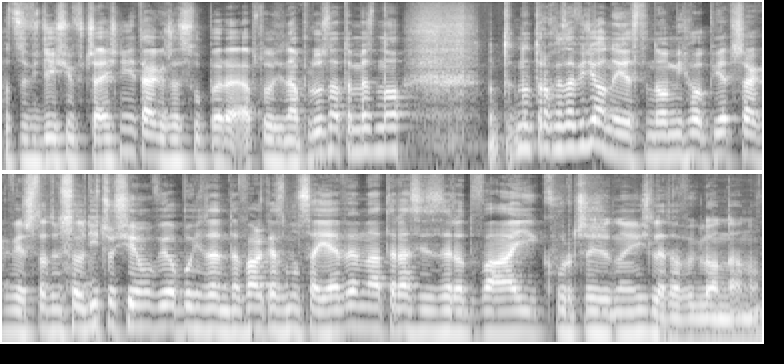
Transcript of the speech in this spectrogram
to, co widzieliśmy wcześniej, także super, absolutnie na plus, natomiast no, no, no trochę zawiedziony jest, no Michał Pietrzak, wiesz, o tym Soliczu się mówiło, później ta, ta walka z Musajewem, no a teraz jest 0-2 i kurczę, no i źle to wygląda, no.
